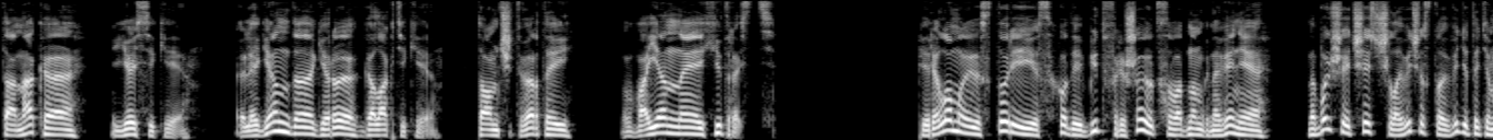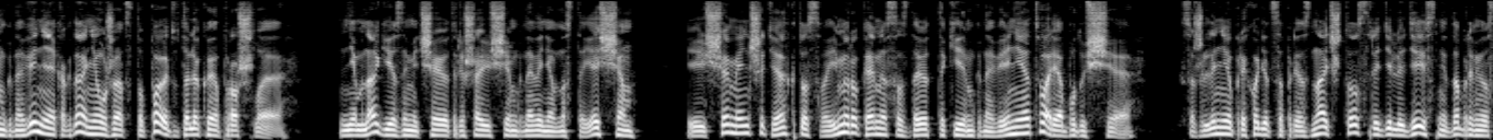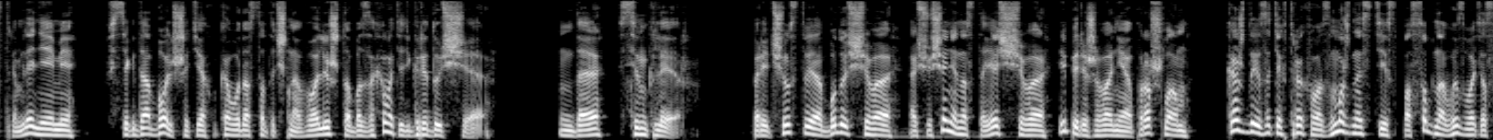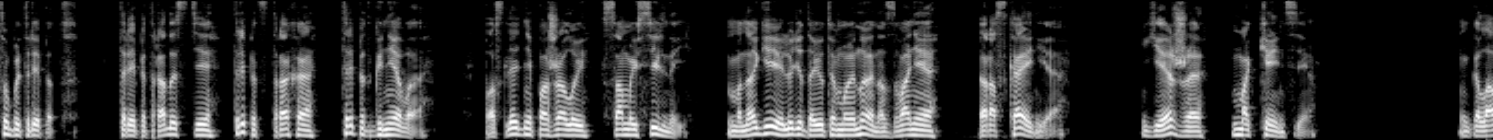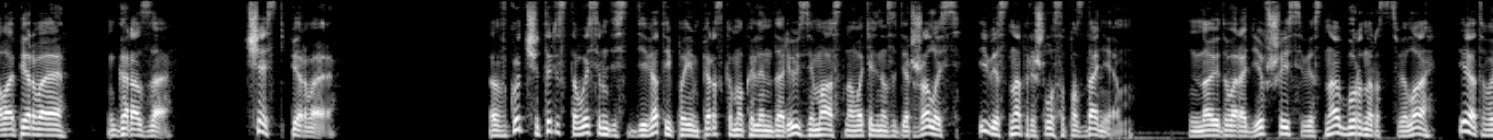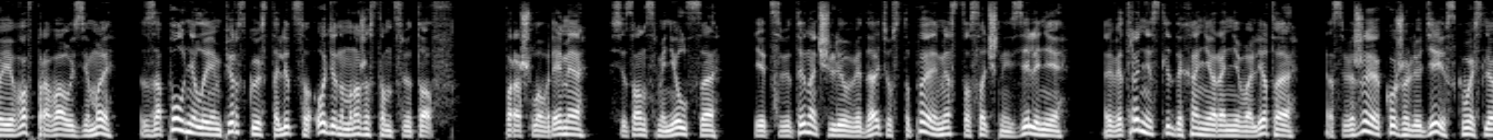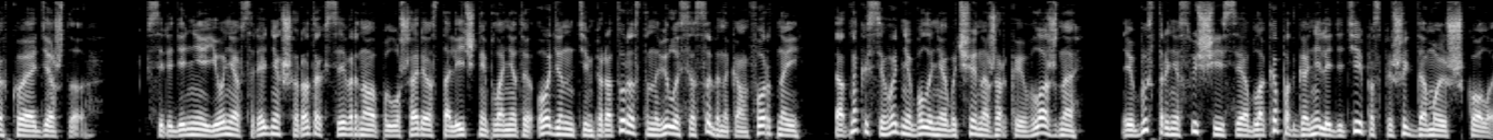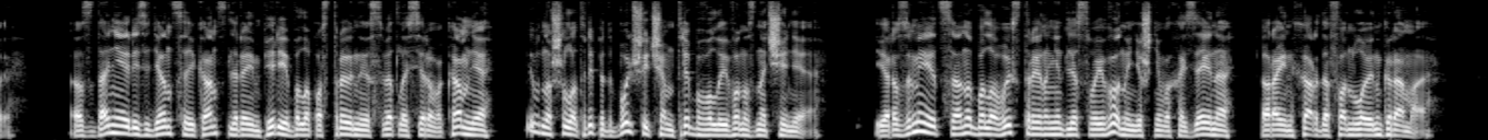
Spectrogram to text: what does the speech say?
Танака Йосики. Легенда о героях галактики. Том 4. Военная хитрость. Переломы истории и исходы битв решаются в одно мгновение, но большая часть человечества видит эти мгновения, когда они уже отступают в далекое прошлое. Немногие замечают решающие мгновения в настоящем, и еще меньше тех, кто своими руками создает такие мгновения, творя будущее. Сожалению, приходится признать, что среди людей с недобрыми устремлениями всегда больше тех, у кого достаточно воли, чтобы захватить грядущее. Д. Синклер. Предчувствие будущего, ощущение настоящего и переживание о прошлом – каждая из этих трех возможностей способна вызвать особый трепет. Трепет радости, трепет страха, трепет гнева. Последний, пожалуй, самый сильный. Многие люди дают ему иное название – раскаяние. Еже Маккензи. Глава первая. Гроза. Часть первая. В год 489 по имперскому календарю зима основательно задержалась, и весна пришла с опозданием. Но едва родившись, весна бурно расцвела и, отвоевав права у зимы, заполнила имперскую столицу Один множеством цветов. Прошло время, сезон сменился, и цветы начали увядать, уступая место сочной зелени, Ветра несли дыхание раннего лета, освежая кожу людей сквозь легкую одежду. К середине июня в средних широтах северного полушария столичной планеты Один температура становилась особенно комфортной, однако сегодня было необычайно жарко и влажно, и быстро несущиеся облака подгоняли детей поспешить домой из школы. Здание резиденции канцлера Империи было построено из светло-серого камня и внушило трепет больше, чем требовало его назначение. И, разумеется, оно было выстроено не для своего нынешнего хозяина, Райнхарда фон Лоенграмма.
